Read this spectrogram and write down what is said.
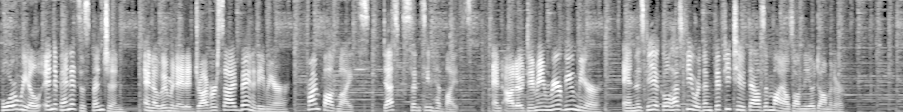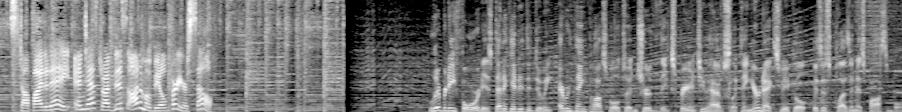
four-wheel independent suspension, an illuminated driver's side vanity mirror, front fog lights, dusk sensing headlights, an auto-dimming rearview mirror, and this vehicle has fewer than 52,000 miles on the odometer. Stop by today and test drive this automobile for yourself. Liberty Ford is dedicated to doing everything possible to ensure that the experience you have selecting your next vehicle is as pleasant as possible.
